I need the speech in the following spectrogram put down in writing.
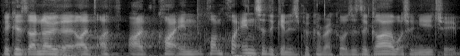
because I know that I've, I've, I've quite in, I'm quite into the Guinness Book of Records. There's a guy I watch on YouTube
